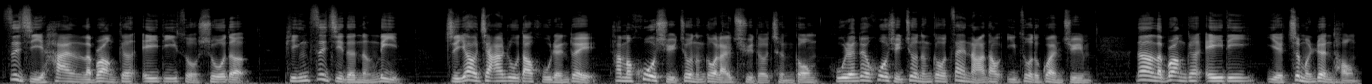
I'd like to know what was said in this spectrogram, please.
自己和 LeBron 跟 AD 所说的，凭自己的能力，只要加入到湖人队，他们或许就能够来取得成功，湖人队或许就能够再拿到一座的冠军。那 LeBron 跟 AD 也这么认同，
